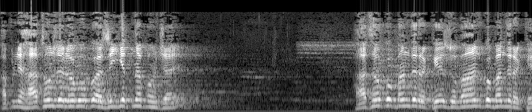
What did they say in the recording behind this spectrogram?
اپنے ہاتھوں سے لوگوں کو اذیت نہ پہنچائے۔ ہاتھوں کو بند رکھے، زبان کو بند رکھے۔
